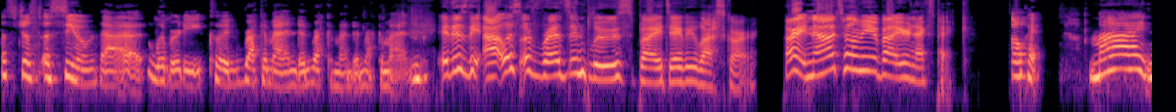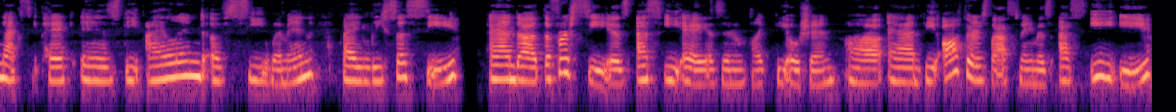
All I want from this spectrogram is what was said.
Let's just assume that Liberty could recommend and recommend and recommend. It is the Atlas of Reds and Blues by Devi Laskar. All right, now tell me about your next pick. Okay, my next pick is The Island of Sea Women by Lisa See. And uh, the first C is S E A, as in like the ocean. Uh, and the author's last name is S E E.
